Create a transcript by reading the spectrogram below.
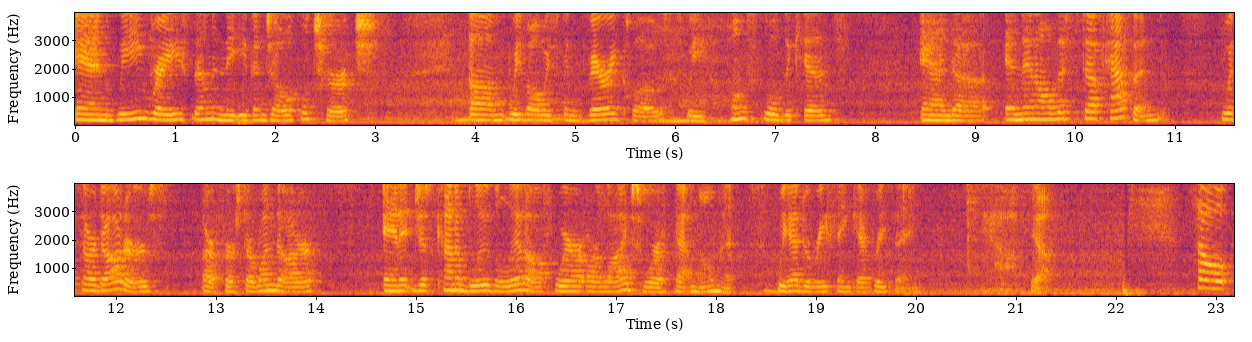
And we raised them in the evangelical church. Um, we've always been very close. We homeschooled the kids, and uh, and then all this stuff happened with our daughters. Our first, our one daughter, and it just kind of blew the lid off where our lives were at that moment. We had to rethink everything. Yeah. Yeah. So,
